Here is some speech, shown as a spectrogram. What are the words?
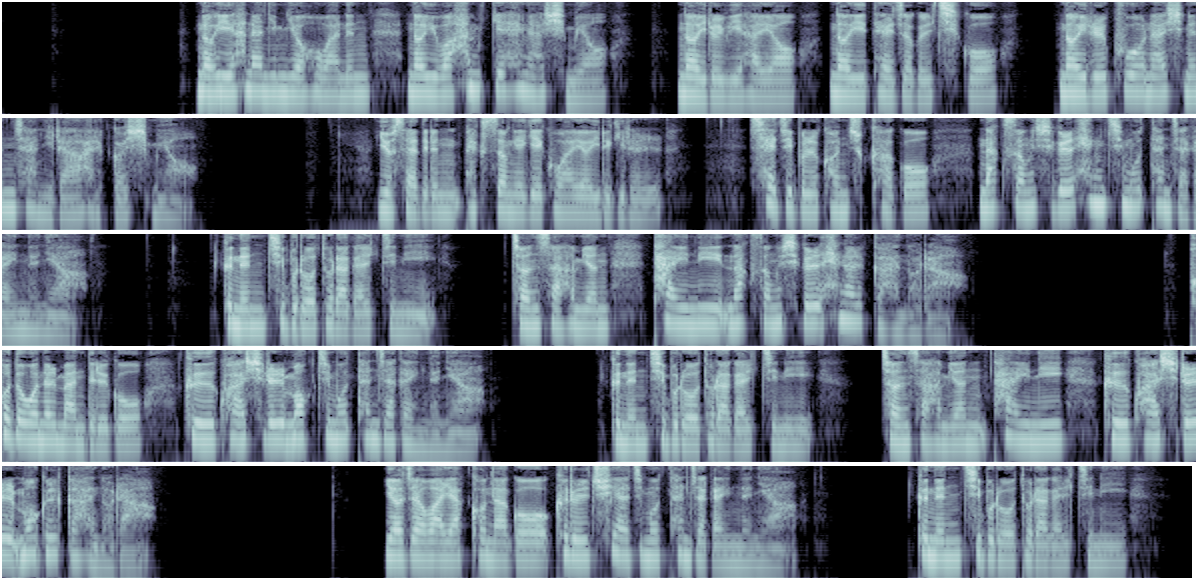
너희 하나님 여호와는 너희와 함께 행하시며 너희를 위하여 너희 대적을 치고 너희를 구원하시는 자니라 할 것이며 유사들은 백성에게 고하여 이르기를 새 집을 건축하고 낙성식을 행치 못한 자가 있느냐 그는 집으로 돌아갈지니 전사하면 타인이 낙성식을 행할까 하노라. 포도원을 만들고 그 과실을 먹지 못한 자가 있느냐? 그는 집으로 돌아갈지니 전사하면 타인이 그 과실을 먹을까 하노라. 여자와 약혼하고 그를 취하지 못한 자가 있느냐? 그는 집으로 돌아갈지니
